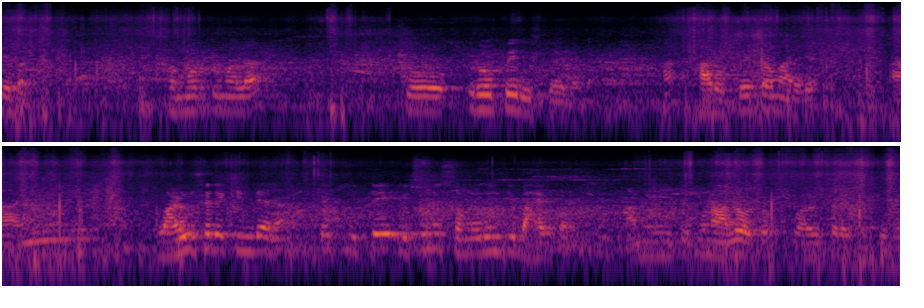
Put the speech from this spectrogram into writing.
ते बघा. समोर तुम्हाला तो रोपवे दिसतोय बघा. हा हा रोपवेचा मार्ग आणि वाळूसरे किल्ले ना तर इथे इथूनच समोरून ती बाहेर पडते आम्ही तिथून आलो होतो वाळूसरे किल्ले.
